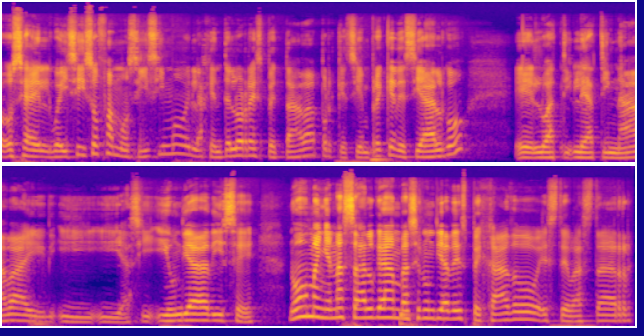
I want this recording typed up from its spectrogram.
o sea, el güey se hizo famosísimo y la gente lo respetaba porque siempre que decía algo, eh, lo ati- le atinaba y, y- y así. Y un día dice, no, mañana salgan, va a ser un día despejado, este, va a estar,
